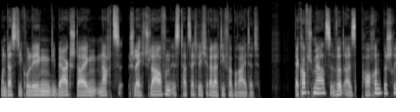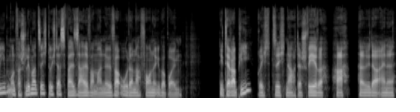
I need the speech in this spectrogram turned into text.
Und dass die Kollegen, die Bergsteigen, nachts schlecht schlafen, ist tatsächlich relativ verbreitet. Der Kopfschmerz wird als pochend beschrieben und verschlimmert sich durch das Valsalva-Manöver oder nach vorne überbeugen. Die Therapie richtet sich nach der Schwere. Ha, wieder eine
